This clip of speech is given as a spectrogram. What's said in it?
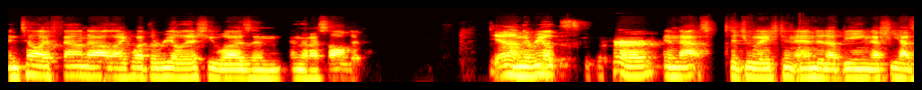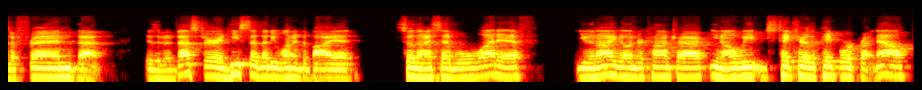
until I found out like what the real issue was and, and then I solved it. Yeah. And the real for her in that situation ended up being that she has a friend that is an investor and he said that he wanted to buy it. So then I said, well, what if you and I go under contract? You know, we just take care of the paperwork right now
